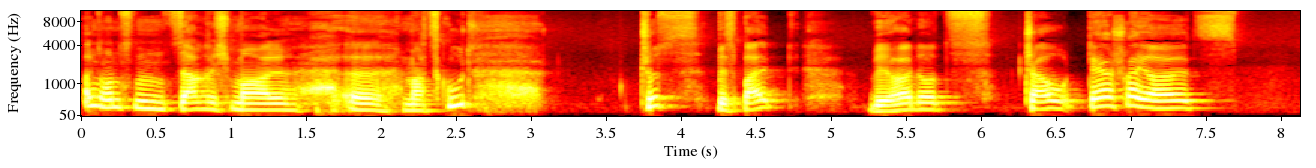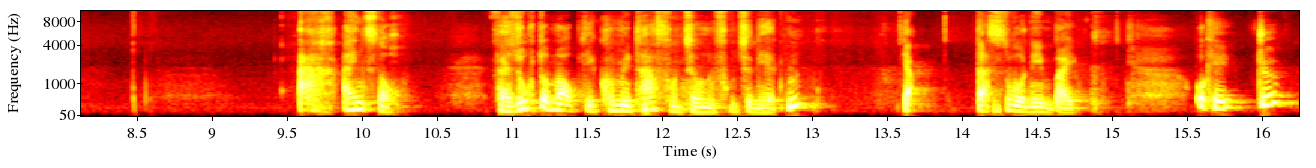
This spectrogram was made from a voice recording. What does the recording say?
Ansonsten sage ich mal, äh, macht's gut. Tschüss, bis bald. Wir hören uns. Ciao, der Schreihals. Ach, eins noch. Versucht doch mal, ob die Kommentarfunktion funktioniert. Hm? Ja, das so nebenbei. Okay, tschüss.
